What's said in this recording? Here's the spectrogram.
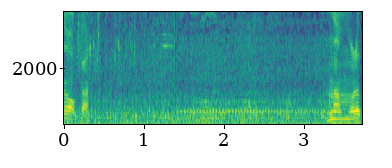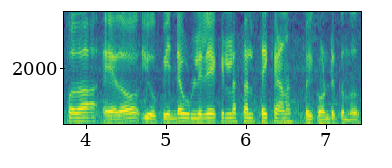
നോക്കാം. നമ്മളിപ്പോൾ ഏതോ യു പിന്റെ ഉള്ളിലേക്കുള്ള സ്ഥലത്തേക്കാണ് പോയിക്കൊണ്ടിരിക്കുന്നത്.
